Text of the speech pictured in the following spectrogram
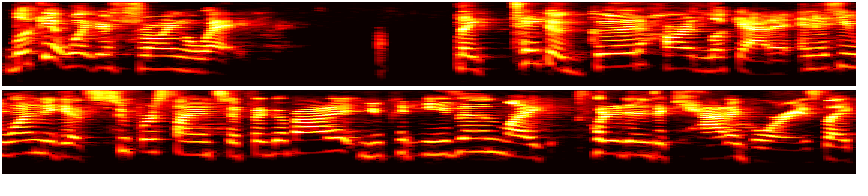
look at what you're throwing away. Like take a good hard look at it. And if you wanted to get super scientific about it, you could even like put it into categories. Like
